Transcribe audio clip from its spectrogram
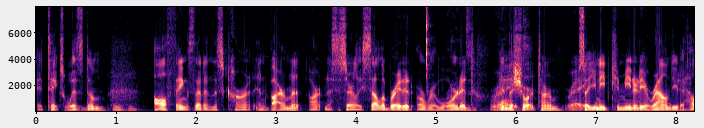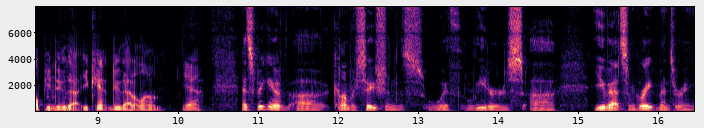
it takes wisdom mm-hmm. all things that in this current environment aren't necessarily celebrated or rewarded right. in the short term right. so you need community around you to help you mm-hmm. do that you can't do that alone yeah and speaking of uh, conversations with leaders uh, You've had some great mentoring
